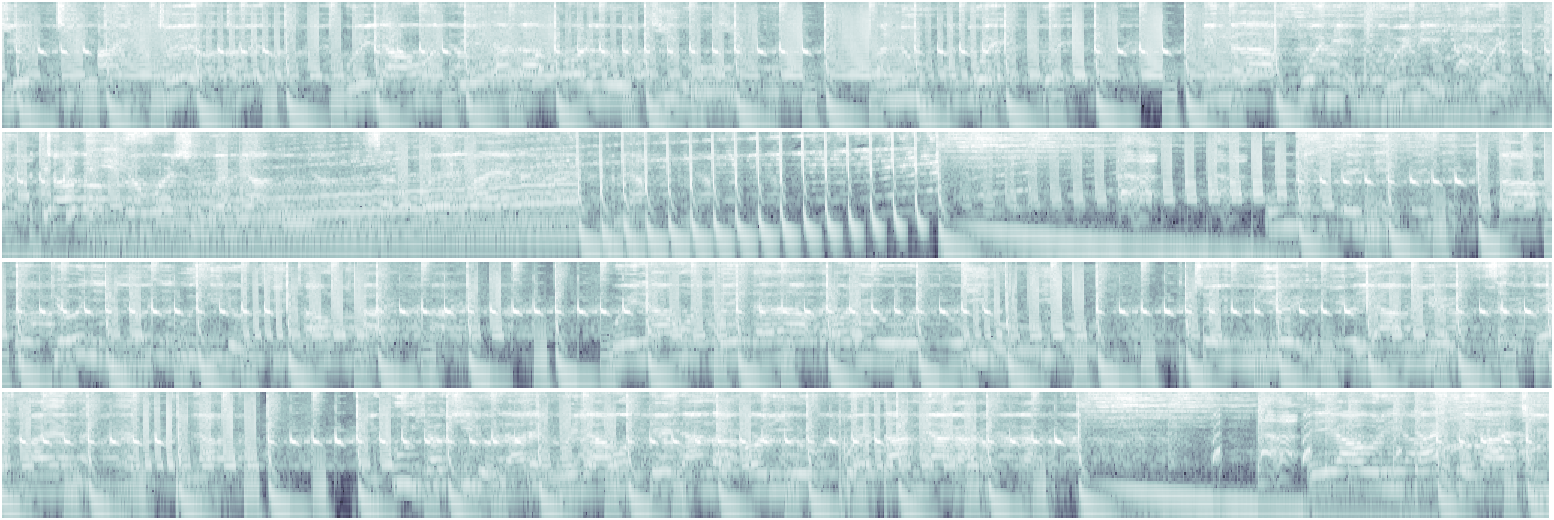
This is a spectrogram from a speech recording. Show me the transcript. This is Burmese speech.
ရေတီအိုင်ကျေဝီလာဝန်ဒေသနာအော်ရီယိုကြီးကိုမလူအတွေ့မင်္ဂလာပွင့်နေပွင့်နေပွင့်အချောသောပြောဝဲရှိဝဲများကိုစက်သွဲနိုင်ရနိုင် Meydana varıyor Tüm yıl yağmıyor Sıktı etmeyen Ya Escucha auxiliar el huila ordenando oriu puerta me agarró Y ahorita se da chi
